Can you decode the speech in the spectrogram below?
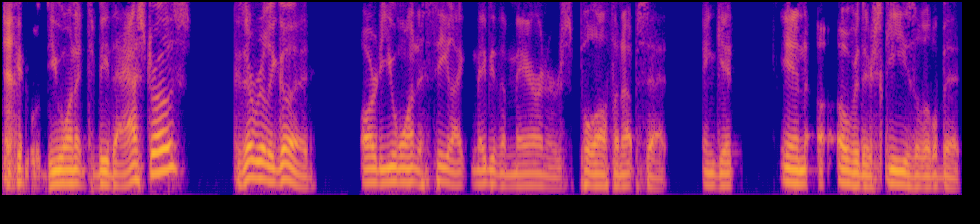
Yeah. Okay, well, do you want it to be the Astros because they're really good, or do you want to see like maybe the Mariners pull off an upset and get in o- over their skis a little bit?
